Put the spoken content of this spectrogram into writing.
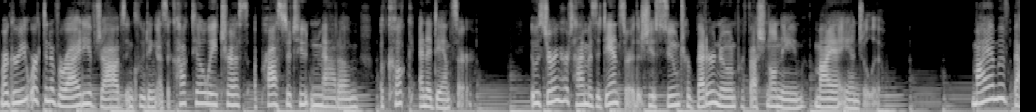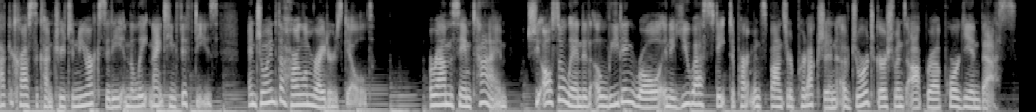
Marguerite worked in a variety of jobs, including as a cocktail waitress, a prostitute and madam, a cook, and a dancer. It was during her time as a dancer that she assumed her better known professional name, Maya Angelou. Maya moved back across the country to New York City in the late 1950s and joined the Harlem Writers Guild. Around the same time, she also landed a leading role in a U.S. State Department sponsored production of George Gershwin's opera Porgy and Bess.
